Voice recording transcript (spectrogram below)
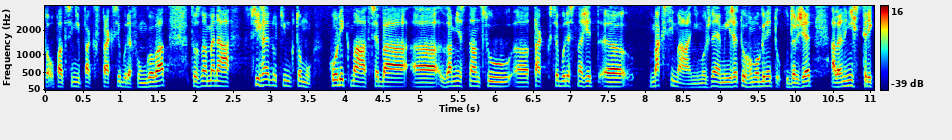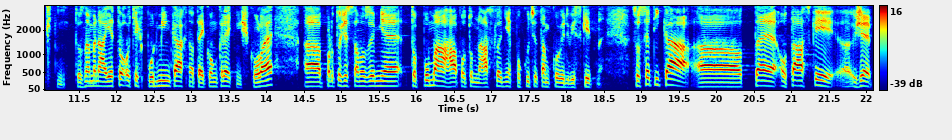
to opatření pak v praxi bude fungovat. To znamená, s přihlednutím k tomu, kolik má třeba zaměstnanců, tak se bude snažit maximální možné míře tu homogenitu udržet, ale není striktní. To znamená, je to o těch podmínkách na té konkrétní škole, protože samozřejmě to pomáhá potom následně, pokud se tam COVID vyskytne. Co se týká té otázky, že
